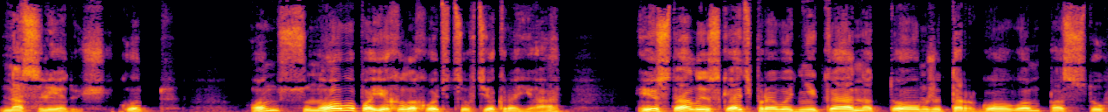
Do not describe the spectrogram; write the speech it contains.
На следующий год он снова поехал охотиться в те края и стал искать проводника на том же торговом посту.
